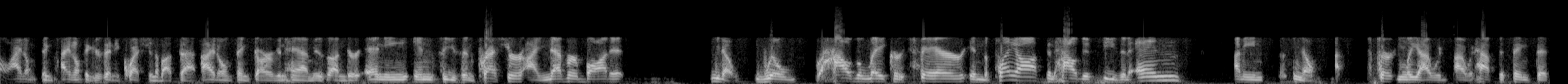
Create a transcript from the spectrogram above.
Oh, I don't think I don't think there's any question about that. I don't think Darvin Ham is under any in-season pressure. I never bought it. You know, will how the Lakers fare in the playoffs and how this season ends. I mean, you know, certainly I would I would have to think that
